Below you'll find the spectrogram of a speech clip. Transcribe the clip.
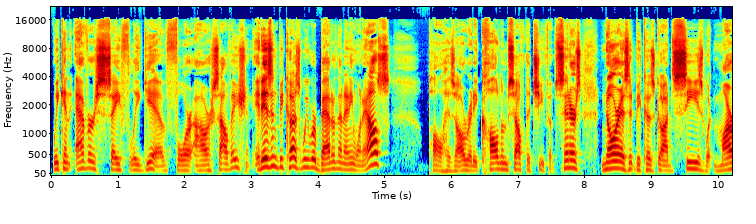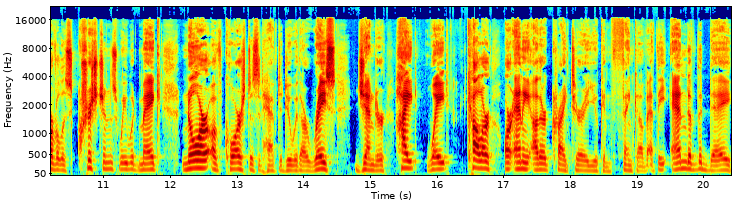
we can ever safely give for our salvation. It isn't because we were better than anyone else Paul has already called himself the chief of sinners, nor is it because God sees what marvelous Christians we would make, nor, of course, does it have to do with our race, gender, height, weight, color, or any other criteria you can think of. At the end of the day,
